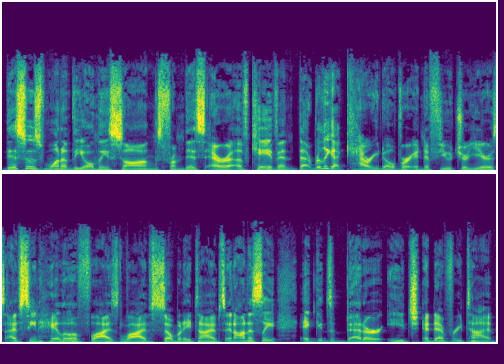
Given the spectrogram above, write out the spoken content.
This was one of the only songs from this era of Cave In that really got carried over into future years. I've seen Halo of Flies live so many times, and honestly, it gets better each and every time.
